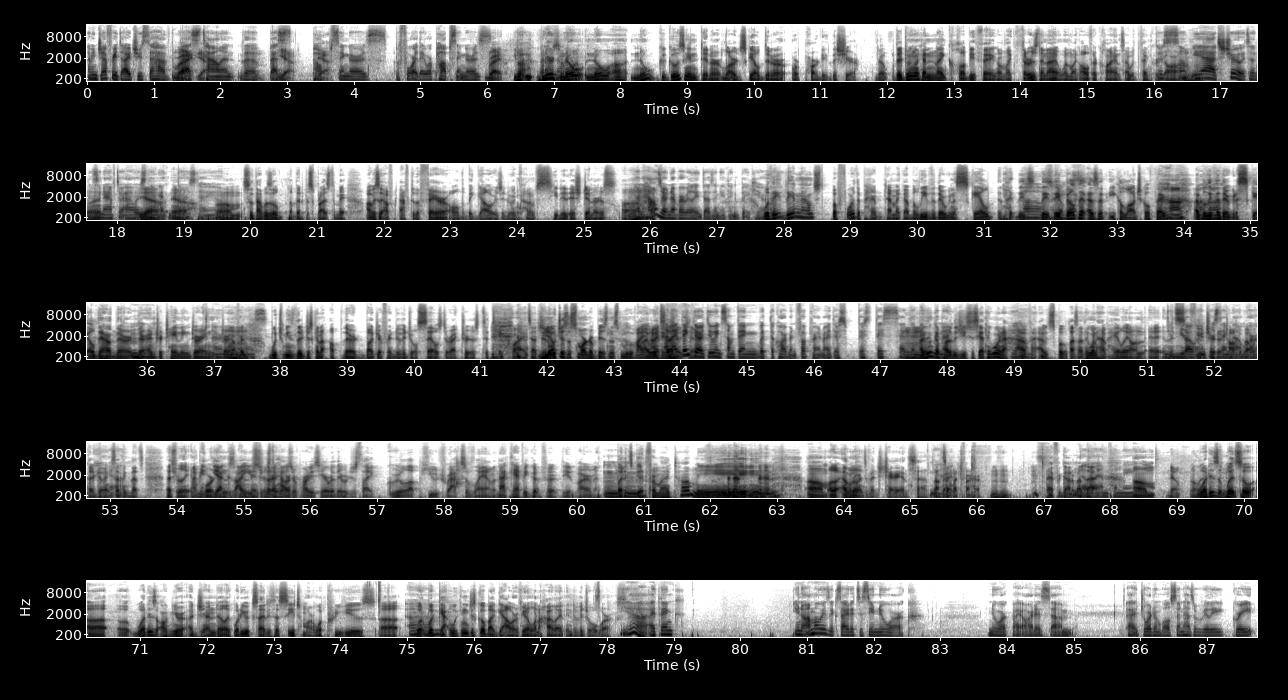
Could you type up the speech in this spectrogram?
I mean, Jeffrey Deitch used to have the Right, best yeah. talent, the mm-hmm. best Yeah. Pop Yeah. singers before they were pop singers. Right. You know, But I weird. No, know. no, uh, no Gagosian dinner, large scale dinner or party this year. Nope. They're doing like a nightclubby thing on like Thursday night when like all their clients I would think are There's gone. some, yeah, it's true. It's, a, it's an after hours yeah, thing on yeah. Thursday. Yeah. Um, so that was a, a bit of a surprise to me. Obviously, af- after the fair, all the big galleries are doing kind of seated-ish dinners. Uh, and Hauser never really does anything big here. Well, they, they announced before the pandemic, I believe, that they were going to scale. They they, Oh. they, they built it as an ecological thing. Uh-huh, I believe that they were going to scale down their, their entertaining during during remember offers, this. which means they're just going to up their budget for individual sales directors to take clients out, Yep. which is a smarter business move. I, I- would I say. and I think too. they're doing something with the carbon footprint, right? There's, there's they said that. They I think were they're part of the GCC. I think we're going to Yeah. have. I spoke last night. I think we're going to have Haley on uh, in the It's near so future to talk that about what they're work, doing. So I think that's that's really I important. mean, yeah, because I used to go to interesting work. Hauser parties here where they were just like grill up huge racks of lamb, and that can't be good for the environment. Mm. but it's good for my tummy. um, although Eleanor's a vegetarian, so not so much for her. I forgot about No that. lamb for me. Um, No, no. what is what? So, uh, uh, what is on your agenda? Like, what are you excited to see tomorrow? What previews? Uh, what what? Ga- we can just go by gallery if you don't want to highlight individual works. Yeah, I think, you know, I'm always excited to see new work, new work by artists. Um, uh, Jordan Wilson has a really great,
